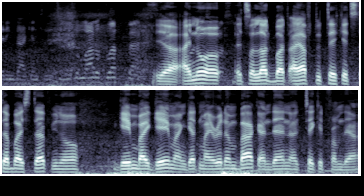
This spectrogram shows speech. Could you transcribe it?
getting back into the team? There's a lot of left backs. Yeah, I know it's a lot, but I have to take it step by step, you know, game by game and get my rhythm back, and then I'll take it from there.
